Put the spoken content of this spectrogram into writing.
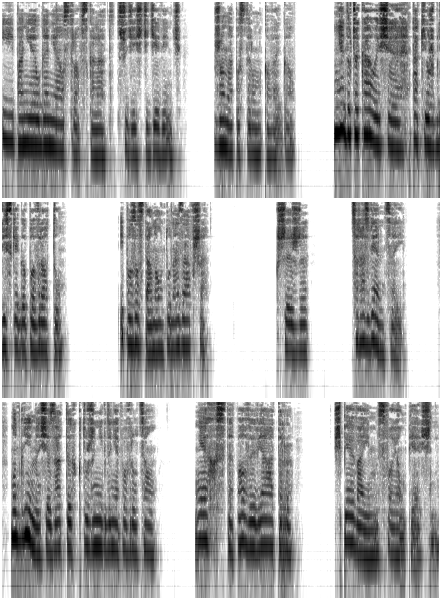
i pani Eugenia Ostrowska, lat 39, żona posterunkowego. Nie doczekały się tak już bliskiego powrotu i pozostaną tu na zawsze. Krzyży coraz więcej. Modlimy się za tych, którzy nigdy nie powrócą. Niech stepowy wiatr śpiewa im swoją pieśń.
